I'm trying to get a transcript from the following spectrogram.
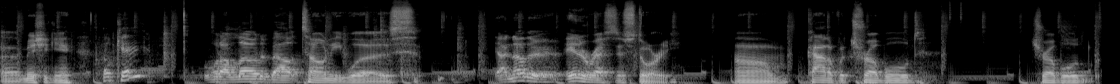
uh, Michigan. Okay. What I loved about Toney was another interesting story. Um, kind of a troubled, troubled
